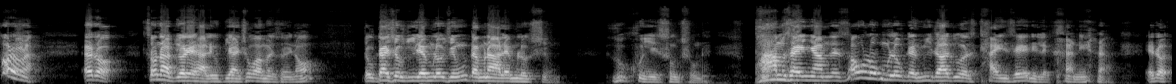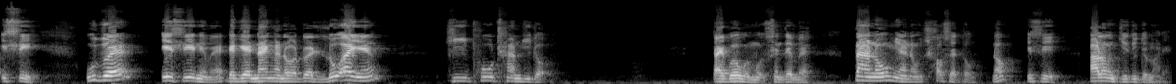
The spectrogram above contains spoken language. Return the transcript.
ဟုတ်တယ်မလားအဲ့တော့ဆောနာပြောတဲ့ဟာလေးကိုပြန်ချုပ်ရမယ်ဆိုရင်တော့ တုတ်တိုက်ရှုပ်ကြီးလည်းမလုပ်ချင်ဘူးတမနာလည်းမလုပ်ချင်ဘူးလူခွင့်ရေးဆုံးချုံတယ်ဘာမဆိုင်ညာမလဲစောက်လို့မလုပ်တဲ့မိသားစုကထိုင်ဆဲနေလဲခံနေရတာအဲ့တော့ is ဥသွဲ is နေမယ်တကယ်နိုင်ငံတော်အတွက်လိုအပ်ရင်ကြီးဖိုးထမ်းပြီးတော့တိုက်ပွဲဝင်မှုအဆင်သင့်ပဲတန်တုံးမြန်တုံး63နော် is အားလုံးကျေးဇူးတင်ပါတယ်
